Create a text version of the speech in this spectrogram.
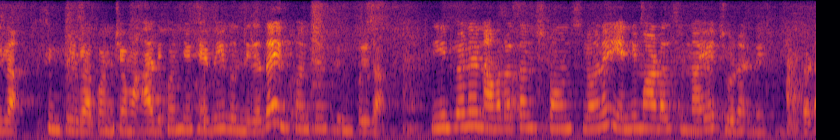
ఇలా సింపుల్గా కొంచెం అది కొంచెం హెవీగా ఉంది కదా ఇది కొంచెం సింపుల్గా. దీంట్లోనే నవరత్న స్టోన్స్లోనే ఎన్ని మోడల్స్ ఉన్నాయో చూడండి. ఇక్కడ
